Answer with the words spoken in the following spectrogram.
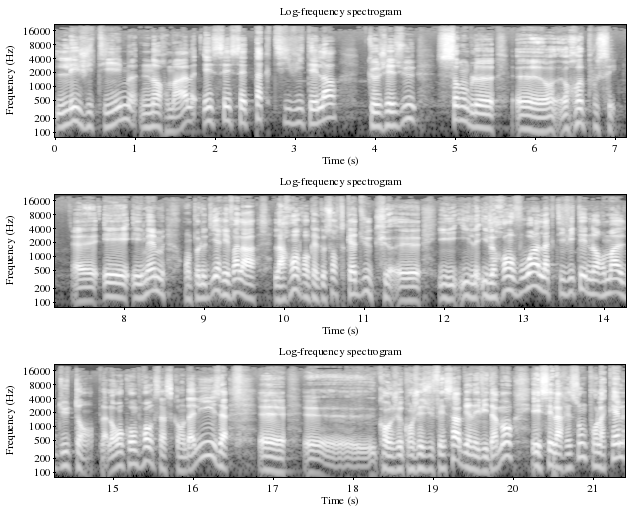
légitime, normale, et c'est cette activité-là que Jésus semble euh, repousser. Euh, et, même, on peut le dire, il va la, rendre en quelque sorte caduque. Euh, il, renvoie l'activité normale du temple. Alors on comprend que ça scandalise euh, quand, Jésus fait ça, bien évidemment, et c'est la raison pour laquelle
